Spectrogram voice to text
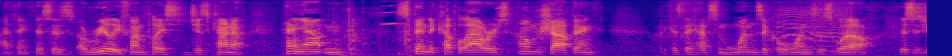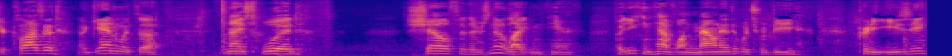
I think this is a really fun place to just kind of hang out and spend a couple hours home shopping because they have some whimsical ones as well. This is your closet, again with the nice wood shelf. There's no light in here, but you can have one mounted, which would be pretty easy.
